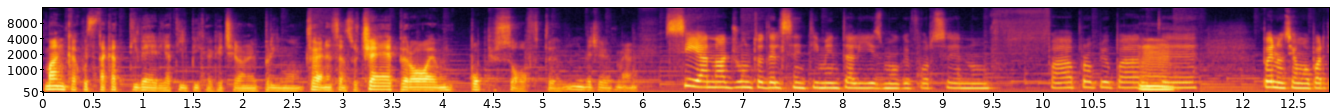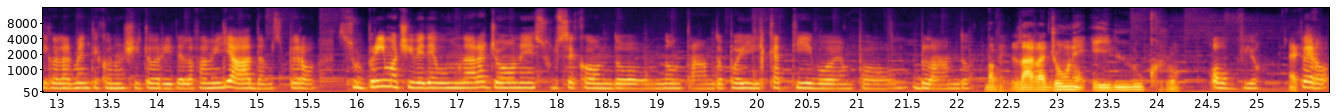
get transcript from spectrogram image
manca questa cattiveria tipica che c'era nel primo. Cioè, nel senso, c'è, però è un po' più soft. Invece, beh. Sì, hanno aggiunto del sentimentalismo che forse non fa proprio parte. Mm. Poi non siamo particolarmente conoscitori della famiglia Adams, però sul primo ci vedevo una ragione, sul secondo non tanto. Poi il cattivo è un po' blando, Vabbè, la ragione è il lucro. ovvio. Ecco. Però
